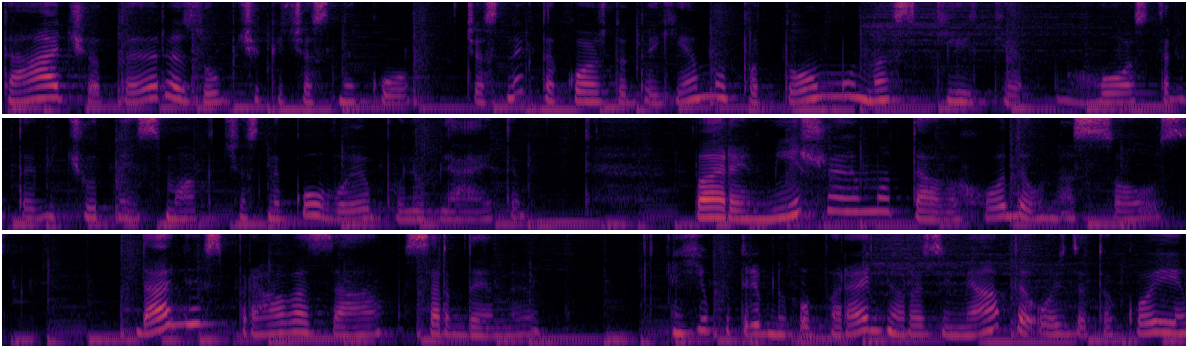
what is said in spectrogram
Та 4 зубчики часнику. Часник також додаємо по тому, наскільки гострий та відчутний смак часнику ви полюбляєте. Перемішуємо та виходить у нас соус. Далі справа за сардиною. Її потрібно попередньо розім'яти ось до такої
